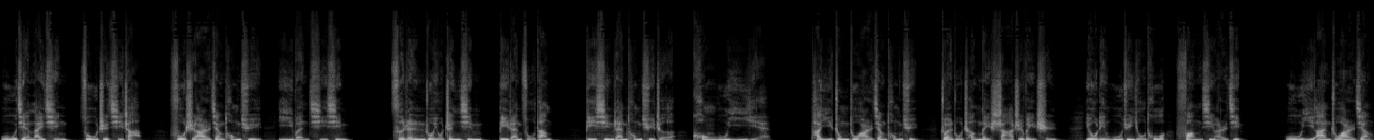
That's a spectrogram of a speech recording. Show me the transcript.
吾见来情，足知其诈，复使二将同去，以稳其心。此人若有真心，必然阻当；彼欣然同去者。”恐无疑也。他亦中度二将同去，转入城内杀之未迟。又令吴军有托，放心而进。吾已按住二将，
